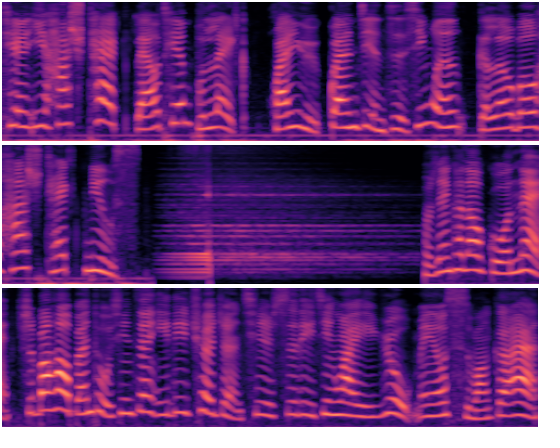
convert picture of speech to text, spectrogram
天一 hashtag 聊天不累，环宇关键字新闻 global hashtag news。首先看到国内十八号本土新增一例确诊，七十四例境外移入，没有死亡个案。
